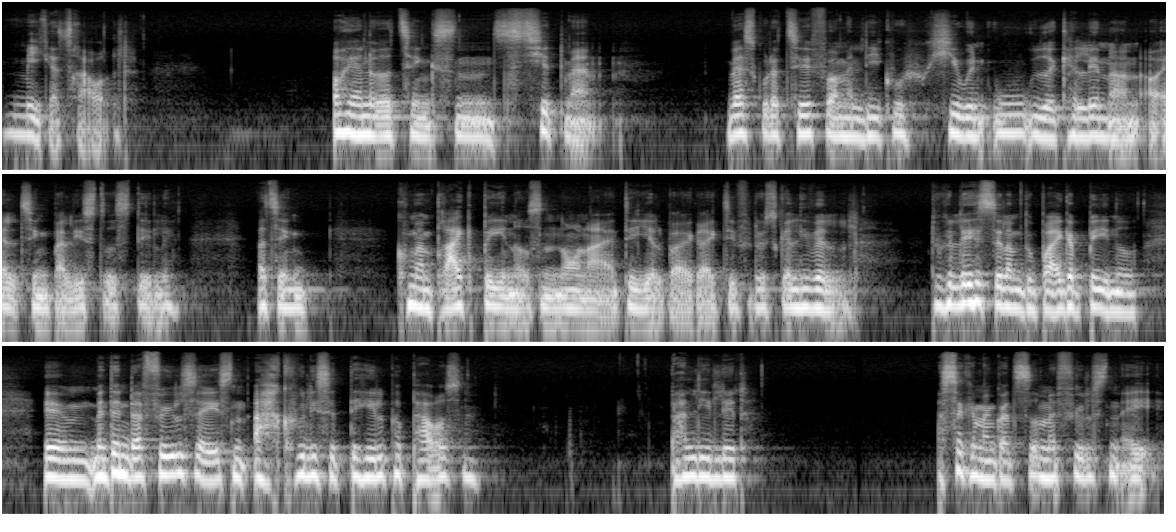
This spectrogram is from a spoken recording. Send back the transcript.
mega travlt. Og jeg nåede at tænke sådan, shit mand, hvad skulle der til, for at man lige kunne hive en uge ud af kalenderen, og alting bare lige stod stille. Og tænke, kunne man brække benet? Sådan, Nå nej, det hjælper ikke rigtigt, for du skal alligevel, du kan læse, selvom du brækker benet. Øhm, men den der følelse af sådan, ah, kunne vi lige sætte det hele på pause? Bare lige lidt. Og så kan man godt sidde med følelsen af,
